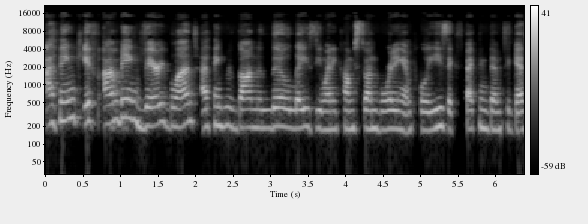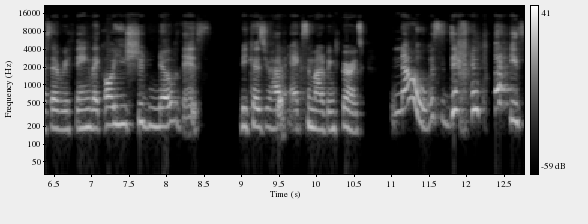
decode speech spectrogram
I think if I'm being very blunt, I think we've gone a little lazy when it comes to onboarding employees, expecting them to guess everything like, oh, you should know this because you have yep. X amount of experience. No, it's a different place.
